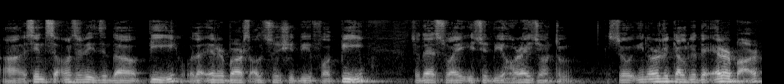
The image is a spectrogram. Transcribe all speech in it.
uh, since uncertainty is in the P the error bars also should be for P. So that's why it should be horizontal. So in order to calculate the error bar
